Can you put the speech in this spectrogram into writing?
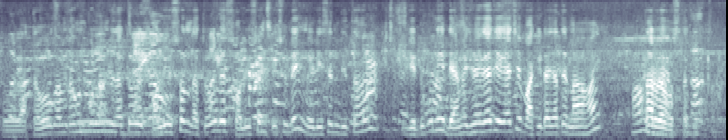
তো ডাক্তারবাবুকে আমি তখন বললাম যে, ডাক্তারবাবু সলিউশন ডাক্তারবাবু বলে সলিউশন কিছু নেই মেডিসিন দিতে হবে, যেটুকুনি ড্যামেজ হয়ে গেছে গেছে, বাকিটা যাতে না হয়, তার ব্যবস্থা করতে হবে।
